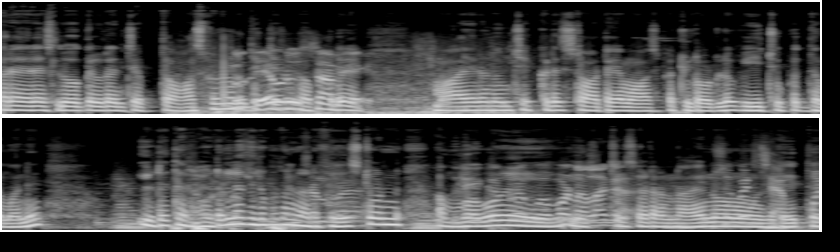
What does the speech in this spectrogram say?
అరే అరే స్లోకి వెళ్ళరని చెప్తా హాస్పిటల్ అప్పుడే మా ఏరియా నుంచి ఇక్కడే స్టార్ట్ అయ్యాం హాస్పిటల్ రోడ్లో వీ చూపిద్దామని. ఇటైతే రైడర్లోకి వెళ్ళిపోతున్నాడు ఫేస్ చూడండి. అమ్మాబోయ్ చూసాడు నాయన ఇదైతే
